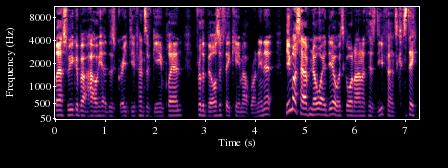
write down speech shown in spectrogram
last week about how he had this great defensive game plan for the Bills if they came out running it. He must have no idea what's going on with his defense because they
